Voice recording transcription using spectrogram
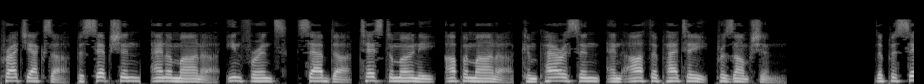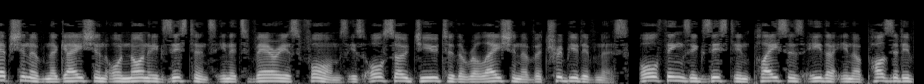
pratyaksa, perception, anumana, inference, sabda, testimony, upamana, comparison, and arthapati, presumption. The perception of negation or non-existence in its various forms is also due to the relation of attributiveness. All things exist in places either in a positive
